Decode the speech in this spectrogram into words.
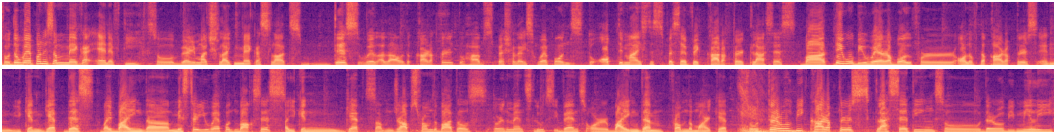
So the weapon is a mecha NFT, so very much like mecha slots. This will allow the character to have specialized weapons to optimize the specific character classes, but they will be wearable for all of the characters and you can get this by buying the mystery weapon boxes. Uh, you can get some drops from the battles, tournaments, loots, events, or buying them from the market. So there will be characters, class settings, so there will be melee,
